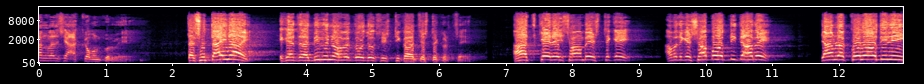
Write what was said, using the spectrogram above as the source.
বাংলাদেশে আক্রমণ করবে। তা শুধু তাই নয়, এখানে তারা বিভিন্নভাবে গোলযোগ সৃষ্টি করার চেষ্টা করছে। আজকের এই সমাবেশ থেকে আমাদেরকে শপথ নিতে হবে যে আমরা কোনো দিনই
